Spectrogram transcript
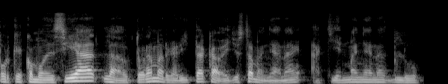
porque como decía la doctora Margarita Cabello esta mañana aquí en Mañanas Blue,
